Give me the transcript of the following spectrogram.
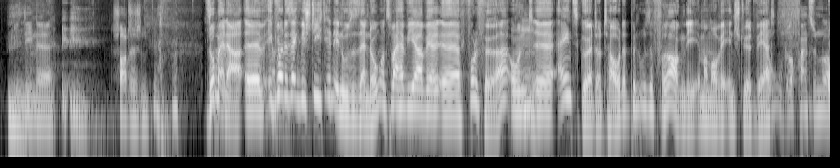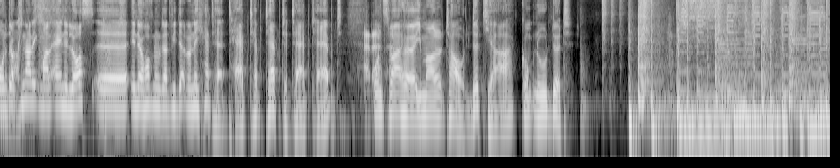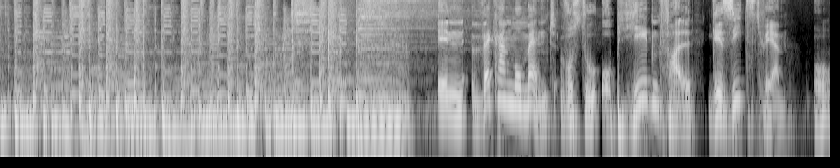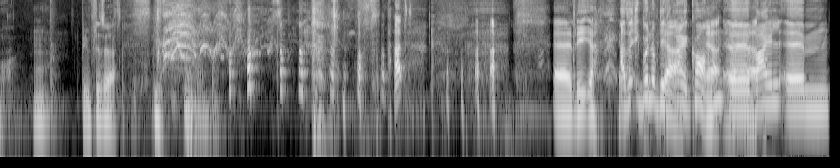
Wie die ne schottischen. So, Männer, äh, ich würde sagen, wir sticht in in unsere Sendung. Und zwar haben wir ja wel, äh, voll für. Und äh, eins gehört dazu, das bin unsere Fragen, die immer mal wer instört wird. Oh, da fangst du nur Und da knall ich mal eine los, äh, in der Hoffnung, dass wir das noch nicht hätten. Tap, tap, tap, tap, tap, tap. Und zwar hör ich mal tau. Düt Jahr kommt nu düt. In weckern Moment wusst du ob jeden Fall gesiezt werden. Oh. Bin Friseur. Was? Äh, nee, ja. Also ich bin auf die Ja, Frage gekommen, ja, ja, äh, ja. weil ähm,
